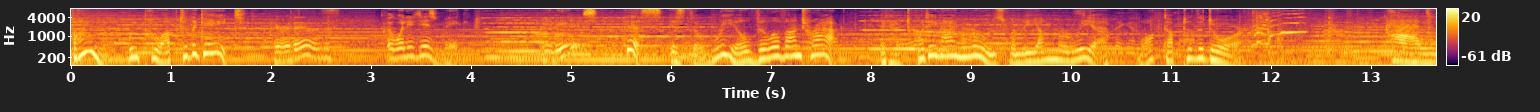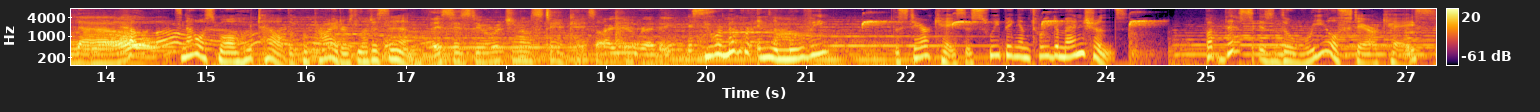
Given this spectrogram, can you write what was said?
Finally, we pull up to the gate. Here it is. Well, it is big. It is. This is the real Villa von Trapp. It had 29 rooms when the young Maria walked up to the door. Hello. Hello. It's now a small hotel. The proprietors let us in. This is the original staircase. Are you ready? You remember in the movie? The staircase is sweeping in three dimensions. But this is the real staircase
